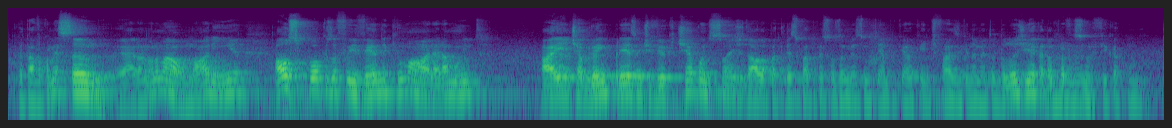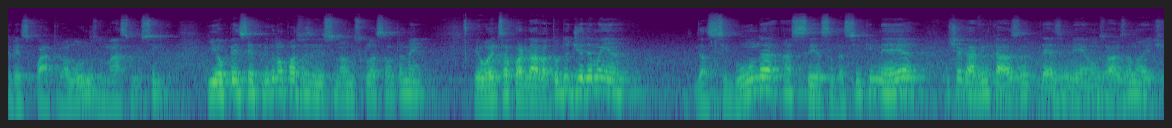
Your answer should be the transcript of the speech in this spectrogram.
porque eu estava começando, era normal, uma horinha. Aos poucos eu fui vendo que uma hora era muito. Aí a gente abriu a empresa, a gente viu que tinha condições de dar aula para três, quatro pessoas ao mesmo tempo, que é o que a gente faz aqui na metodologia. Cada uhum. professor fica com três, quatro alunos, no máximo cinco. E eu pensei, por que eu não posso fazer isso na musculação também? Eu antes acordava todo dia de manhã, da segunda a sexta, das 5 e meia, e chegava em casa 10 e meia, 11 horas da noite.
